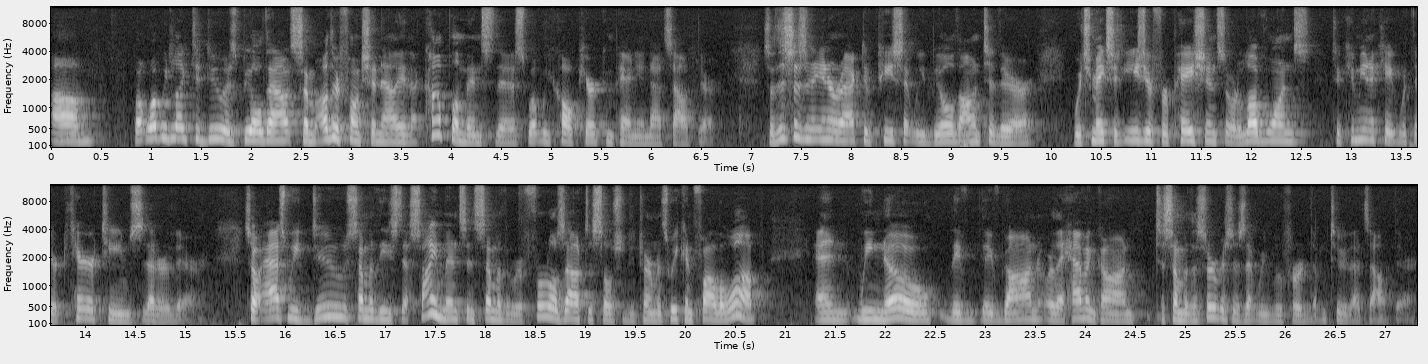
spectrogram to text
Um, but what we'd like to do is build out some other functionality that complements this, what we call Care Companion that's out there. So this is an interactive piece that we build onto there, which makes it easier for patients or loved ones to communicate with their care teams that are there. So as we do some of these assignments and some of the referrals out to social determinants, we can follow up and we know they've, they've gone or they haven't gone to some of the services that we've referred them to that's out there.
